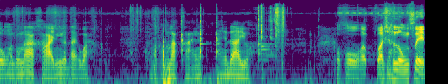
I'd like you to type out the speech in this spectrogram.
ลงมันตรงหน้าขายนี่ก็ได้วะหลักขายนะน่าจะได้อยู่ โอ้โหครับกว่าจะลงเสร็จ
